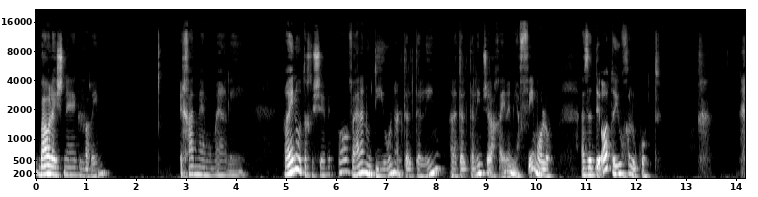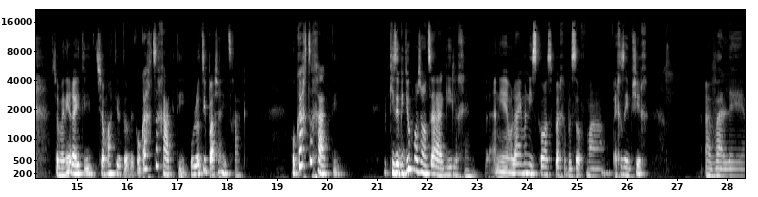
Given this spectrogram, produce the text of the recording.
באו אליי שני גברים, אחד מהם אומר לי, ראינו אותך יושבת פה והיה לנו דיון על טלטלים, על הטלטלים של החיים הם יפים או לא. אז הדעות היו חלוקות. עכשיו אני ראיתי, שמעתי אותו וכל כך צחקתי, הוא לא ציפה שאני אצחק. כל כך צחקתי. כי זה בדיוק מה שאני רוצה להגיד לכם. אני, אולי אם אני אזכור אספר לכם בסוף מה, איך זה המשיך. אבל אה,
